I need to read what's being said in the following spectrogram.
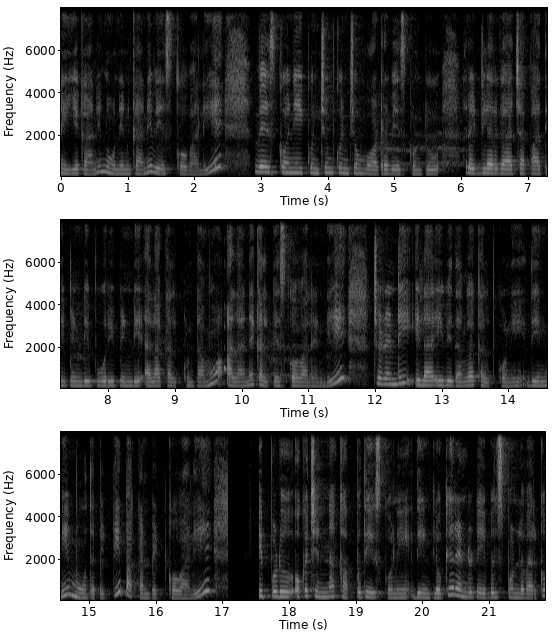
నెయ్యి కానీ నూనెను కానీ వేసుకోవాలి. వేసుకొని కొంచెం కొంచెం వాటర్ వేసుకుంటూ రెగ్యులర్గా చపాతీ పిండి పూరి పిండి ఎలా కలుపుకుంటామో అలానే కలిపేసుకోవాలండి. చూడండి ఇలా ఈ విధంగా కలుపుకొని దీన్ని మూత పెట్టి పక్కన పెట్టుకోవాలి. ఇప్పుడు ఒక చిన్న కప్పు తీసుకొని దీంట్లోకి రెండు టేబుల్ స్పూన్ల వరకు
